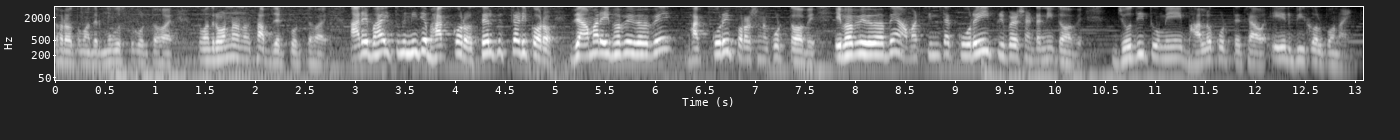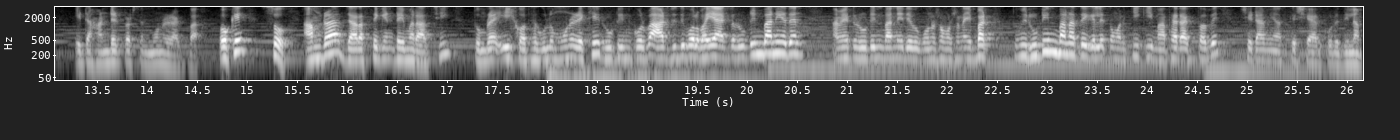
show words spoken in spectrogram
ধরো, তোমাদের মুখস্থ করতে হয়, তোমাদের অন্যান্য সাবজেক্ট পড়তে হয়। আরে ভাই, তুমি নিজে ভাগ করো সেলফ স্টাডি করো, যে আমার এইভাবে এইভাবে ভাগ করেই পড়াশোনা করতে হবে। এভাবে এভাবে আমার চিন্তা করেই প্রিপারেশনটা নিতে হবে। যদি তুমি ভালো করতে চাও, এর বিকল্প নাই। এটা হান্ড্রেড পার্সেন্ট মনে রাখবা। ওকে সো আমরা যারা সেকেন্ড টাইমার আছি, তোমরা এই কথাগুলো মনে রেখে রুটিন করবা। আর যদি বলো, ভাইয়া, একটা রুটিন বানিয়ে দেন, আমি একটা রুটিন বানিয়ে দেবো, কোনো সমস্যা নাই। বাট তুমি রুটিন বানাতে গেলে তোমার কি কি মাথায় রাখতে হবে, সেটা আমি আজকে শেয়ার করে দিলাম।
